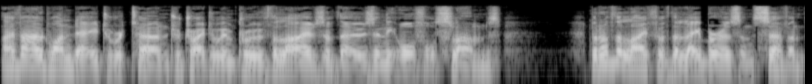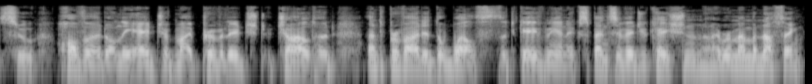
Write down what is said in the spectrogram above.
I vowed one day to return to try to improve the lives of those in the awful slums but of the life of the labourers and servants who hovered on the edge of my privileged childhood and provided the wealth that gave me an expensive education, I remember nothing.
